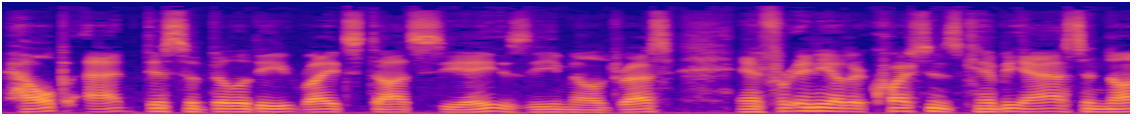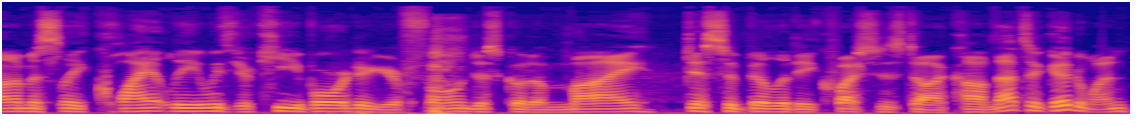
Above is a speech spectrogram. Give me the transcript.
help at disabilityrights.ca is the email address. And for any other questions can be asked anonymously, quietly with your keyboard or your phone, just go to mydisabilityquestions.com. That's a good one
